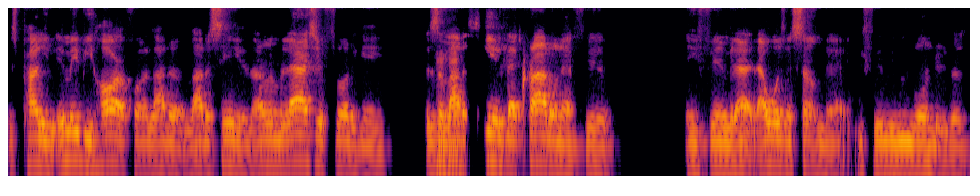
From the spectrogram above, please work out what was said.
it's probably it may be hard for a lot of a lot of seniors. I remember last year Florida game. There's mm-hmm. a lot of seniors that cried on that field. And you feel me? That that wasn't something that you feel me. We wanted to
